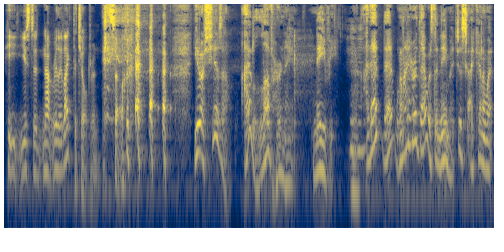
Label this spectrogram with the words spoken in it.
he used to not really like the children. So, You know, she has a. I love her name, Navy. Mm-hmm. I- That that when I heard that was the name, it just I kind of went,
